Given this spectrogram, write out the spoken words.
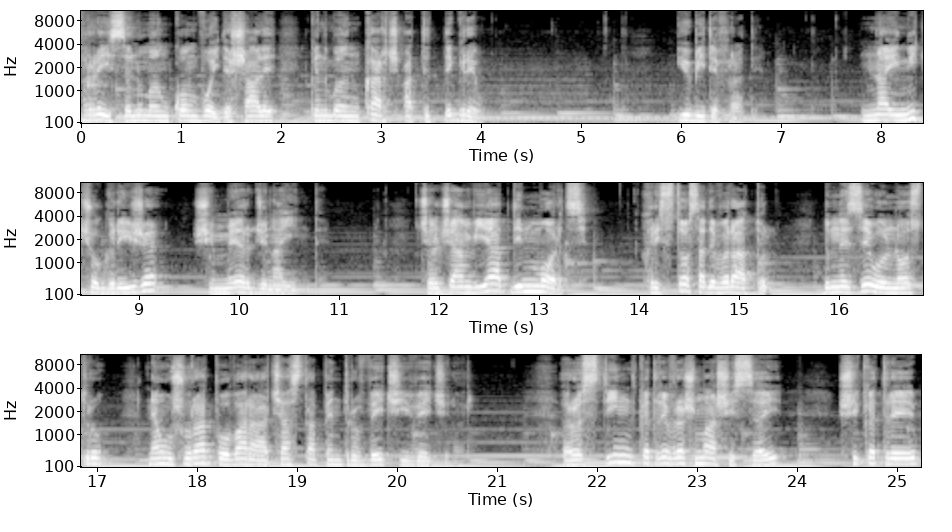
vrei să nu mă înconvoi de șale când mă încarci atât de greu? Iubite frate, n-ai nicio grijă și merge înainte. Cel ce a înviat din morți, Hristos adevăratul, Dumnezeul nostru, ne-a ușurat povara aceasta pentru vecii vecilor, rostind către vrășmașii săi și către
